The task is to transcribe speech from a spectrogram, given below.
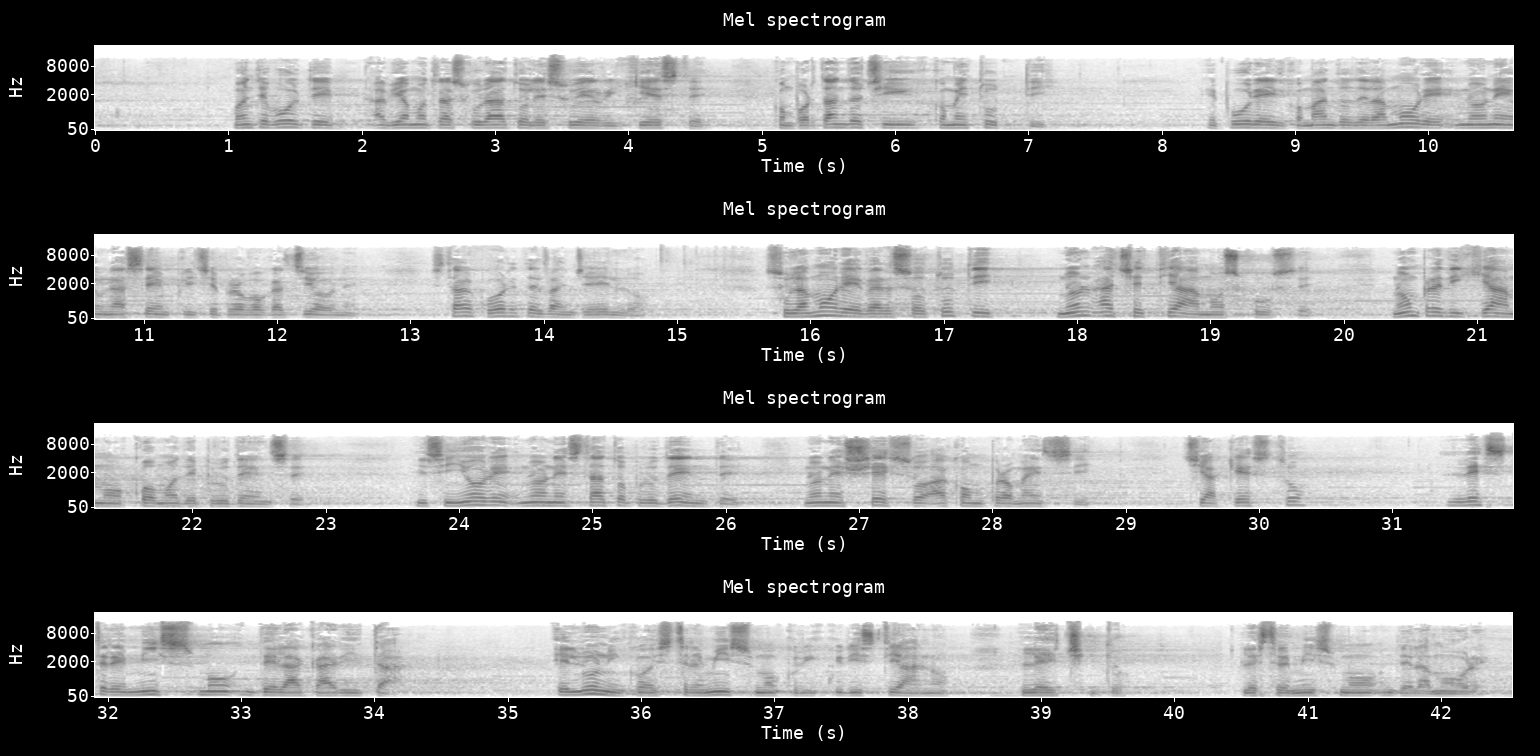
Quante volte abbiamo trascurato le sue richieste, comportandoci come tutti. Eppure il comando dell'amore non è una semplice provocazione, sta al cuore del Vangelo. Sull'amore verso tutti non accettiamo scuse, non predichiamo comode prudenze. Il Signore non è stato prudente, non è sceso a compromessi, ci ha chiesto l'estremismo della carità. È l'unico estremismo cristiano lecito, l'estremismo dell'amore.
